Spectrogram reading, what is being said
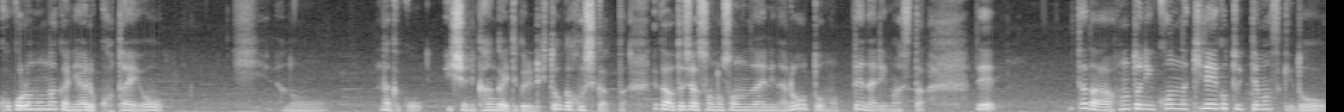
心の中にある答えをあのなんかこう一緒に考えてくれる人が欲しかった。だから私はその存在になろうと思ってなりました。でただ本当にこんな綺麗事言ってますけど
